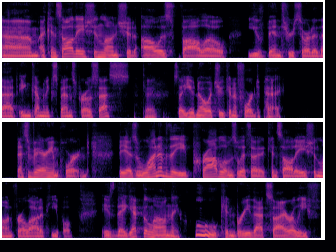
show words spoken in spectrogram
Um, a consolidation loan should always follow you've been through sort of that income and expense process Okay. so that you know what you can afford to pay. That's very important because one of the problems with a consolidation loan for a lot of people is they get the loan, they whoo, can breathe that sigh of relief.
